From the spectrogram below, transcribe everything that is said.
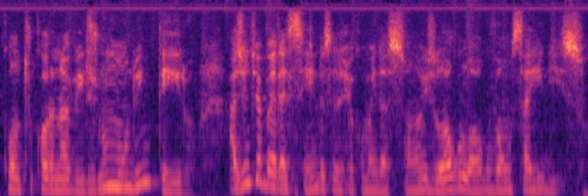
contra o coronavírus no mundo inteiro. A gente obedecendo essas recomendações, logo logo vamos sair disso.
